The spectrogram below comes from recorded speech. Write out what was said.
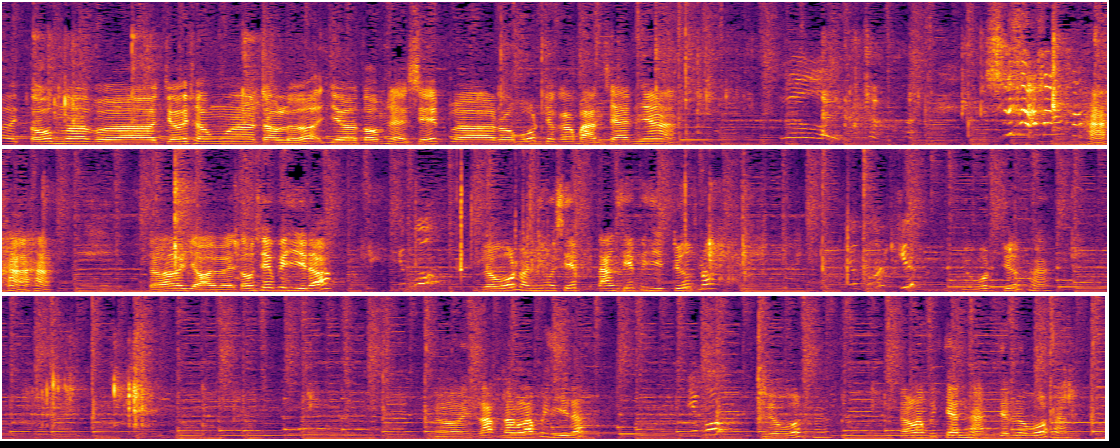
rồi tôm ờ, vừa ờ, chơi xong tàu lửa, giờ tôm sẽ xếp robot cho các bạn xem nha. Trời ơi, giỏi vậy. Tôm xếp cái gì đó? Robot. robot là nhưng mà xếp đang xếp cái gì trước đó? Robot trước. robot trước hả? Rồi, lắp đang lắp cái gì đó? Robot. robot hả? Đang lắp cái chân hả? Chân robot hả?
